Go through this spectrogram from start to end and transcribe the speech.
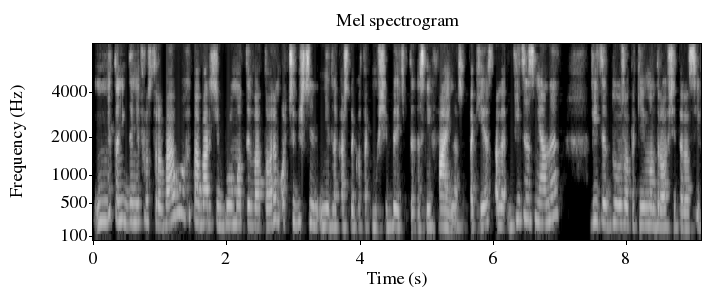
mnie to nigdy nie frustrowało, chyba bardziej było motywatorem, oczywiście nie dla każdego tak musi być, to jest niefajne, że tak jest, ale widzę zmiany, widzę dużo takiej mądrości teraz i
